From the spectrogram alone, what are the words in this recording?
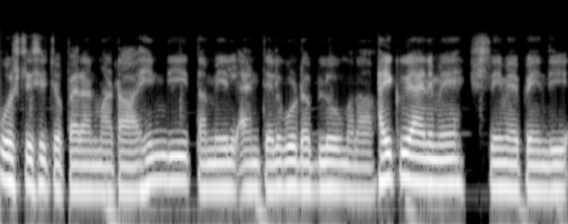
పోస్ట్ చేసి చెప్పారనమాట. హిందీ తమిళ్ అండ్ తెలుగు డబ్లు మన హైకు యానిమే స్ట్రీమ్ అయిపోయింది.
